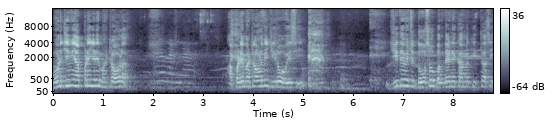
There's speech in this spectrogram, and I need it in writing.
ਹੁਣ ਜਿਵੇਂ ਆਪਣੇ ਜਿਹੜੇ ਮਟਰੋਲ ਆ, ਆਪਣੇ ਮਟਰੋਲ ਵੀ ਜ਼ੀਰੋ ਹੋਏ ਸੀ। ਜਿਹਦੇ ਵਿੱਚ 200 ਬੰਦੇ ਨੇ ਕੰਮ ਕੀਤਾ ਸੀ।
